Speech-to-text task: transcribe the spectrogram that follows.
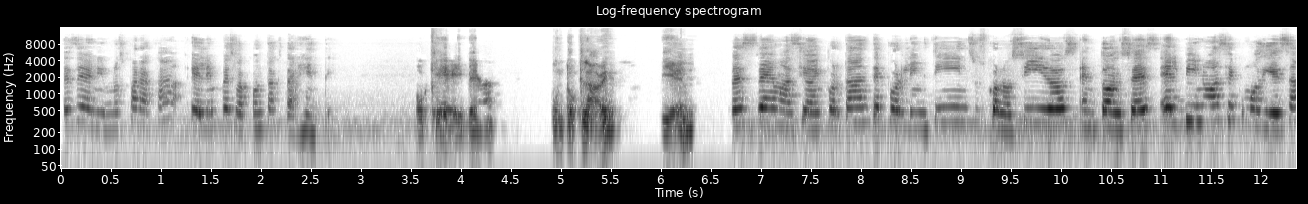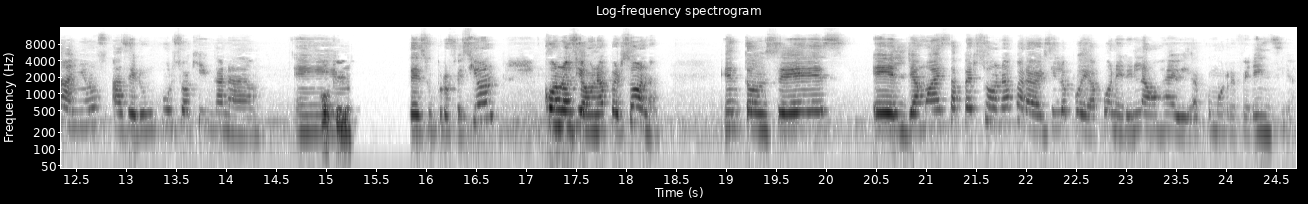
antes de venirnos para acá, él empezó a contactar gente. Ok, vea, punto clave, bien. Es demasiado importante por LinkedIn, sus conocidos. Entonces, él vino hace como 10 años a hacer un curso aquí en Canadá em, de su profesión. Conoció a una persona. Entonces, él llamó a esta persona para ver si lo podía poner en la hoja de vida como referencia.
